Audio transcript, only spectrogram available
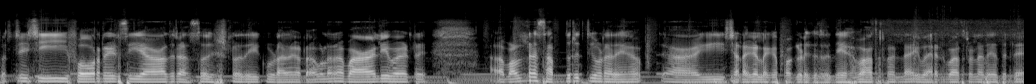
പ്രത്യേകിച്ച് ഈ ഫോറിനേഴ്സ് യാതൊരു അസഹിഷ്ണുതയും കൂടാതെ കണ്ടോ? വളരെ മാന്യമായിട്ട് വളരെ സംതൃപ്തിയോടെ അദ്ദേഹം ഈ ചടങ്ങുകളിലൊക്കെ പങ്കെടുക്കുന്നത്. അദ്ദേഹം മാത്രമല്ല ഈ വരൻ മാത്രമല്ല അദ്ദേഹത്തിന്റെ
